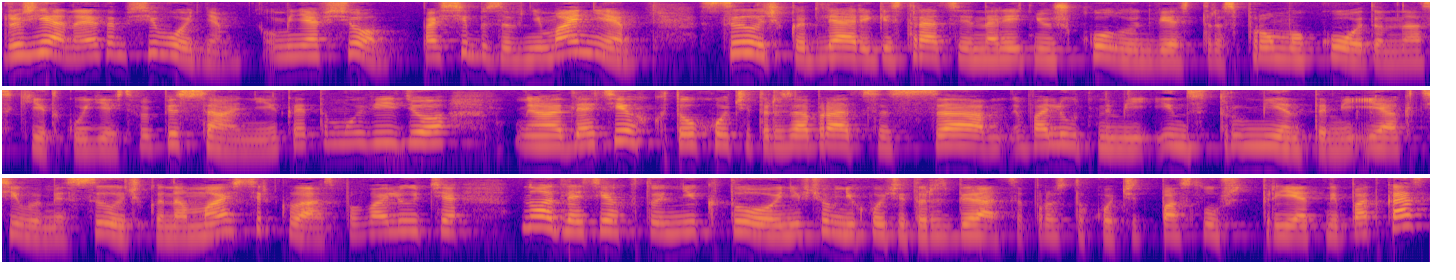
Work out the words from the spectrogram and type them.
Друзья, на этом сегодня. У меня все. Спасибо за внимание. Ссылочка для регистрации на летнюю школу инвестора с промокодом на скидку есть в описании к этому видео. А, для тех, кто хочет разобраться с валютными инструментами и активами, ссылочка на мастер-класс по валюте. Ну а для тех, кто никто ни в чем не хочет разбираться, просто хочет послушать приятный подкаст,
